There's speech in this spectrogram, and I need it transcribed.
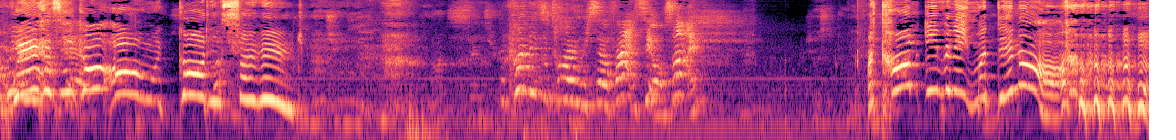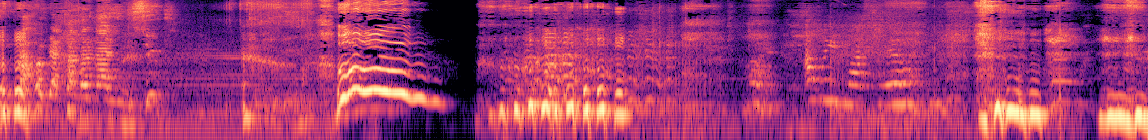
Where has he gone? Oh my god, he's so huge. The cunt needs to tire herself out and sit on something. I can't even eat my dinner. I hope that cunt don't land in the soup. Ooh. I'll leave myself.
